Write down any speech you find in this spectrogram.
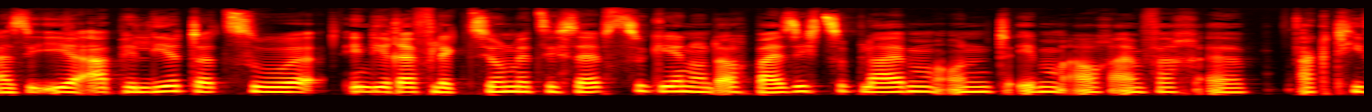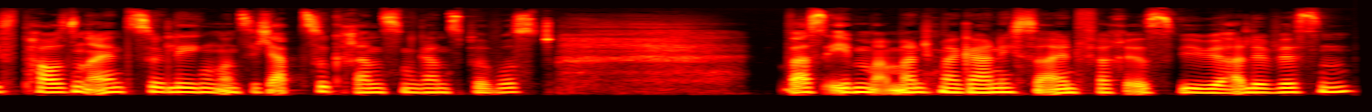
Also ihr appelliert dazu, in die Reflexion mit sich selbst zu gehen und auch bei sich zu bleiben und eben auch einfach äh, aktiv Pausen einzulegen und sich abzugrenzen, ganz bewusst was eben manchmal gar nicht so einfach ist, wie wir alle wissen.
